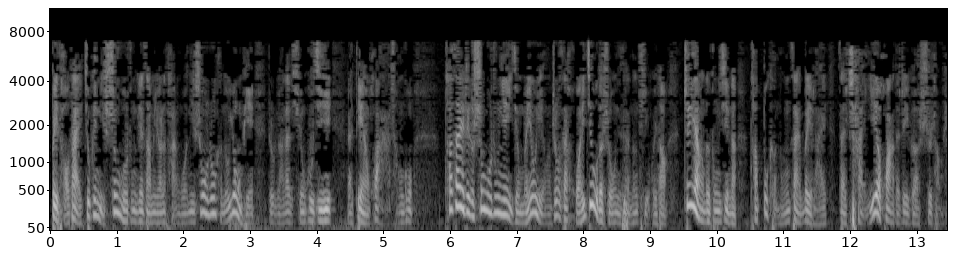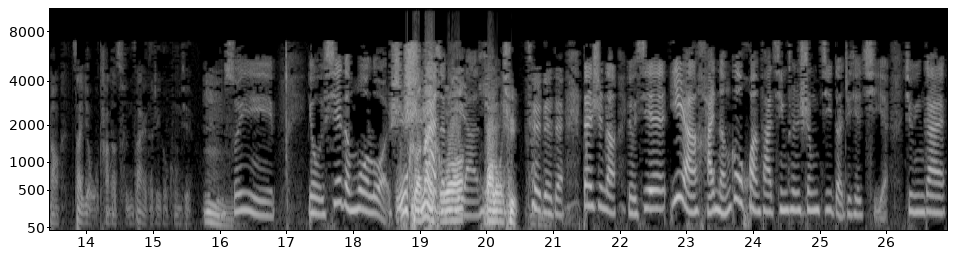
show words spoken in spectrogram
被淘汰，就跟你生活中间咱们原来谈过，你生活中很多用品，比如原来的寻呼机、呃电话、程控，它在这个生活中间已经没有影了，只有在怀旧的时候，你才能体会到这样的东西呢，它不可能在未来在产业化的这个市场上再有它的存在的这个空间。嗯，所以有些的没落是无奈何必然，花落去。对对对，但是呢，有些依然还能够焕发青春生机的这些企业，就应该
